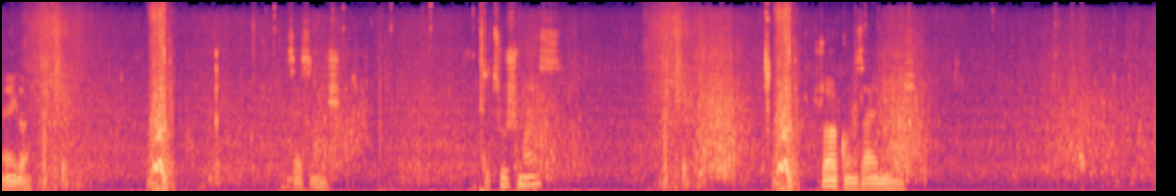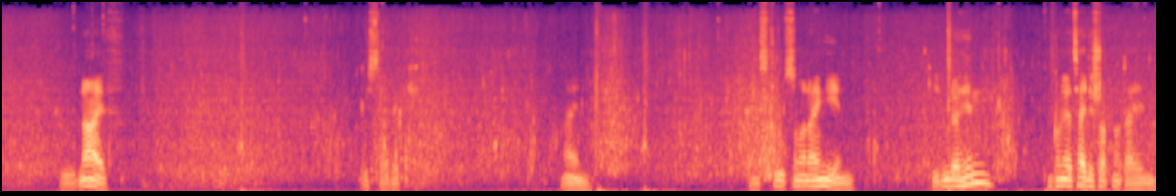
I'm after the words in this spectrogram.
Egal. Das heißt nicht. Dazu schmeiß. Stock und Seilmilch. Good knife. Gehst da weg. Nein. Kannst du jetzt nochmal dahin gehen? Geh du dahin. Dann kommt der zweite Stock noch dahin.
